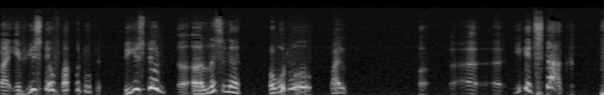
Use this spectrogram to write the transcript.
like if you still fuck with, do you still uh, uh, listen to or what? what- Like uh, uh, uh, you get stuck.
